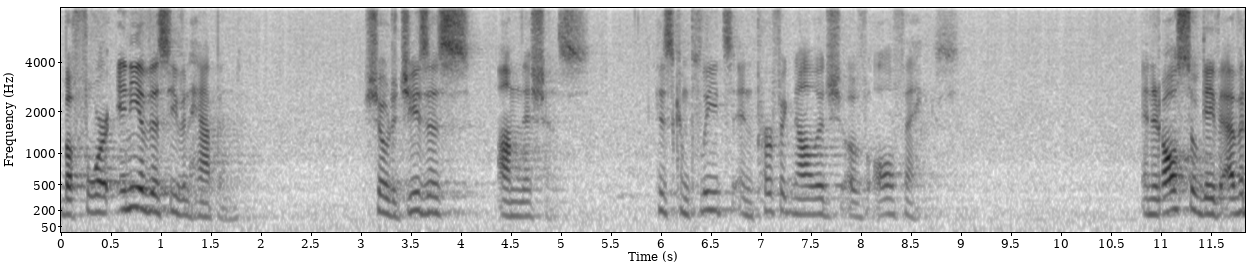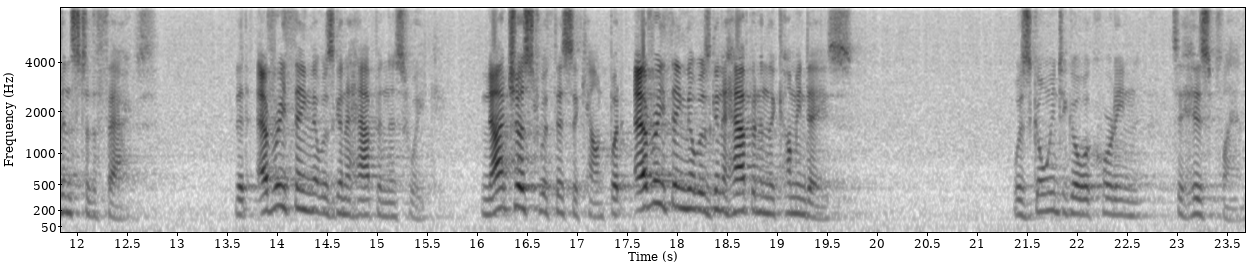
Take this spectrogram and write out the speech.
before any of this even happened showed Jesus' omniscience, his complete and perfect knowledge of all things. And it also gave evidence to the fact that everything that was going to happen this week, not just with this account, but everything that was going to happen in the coming days, was going to go according to his plan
